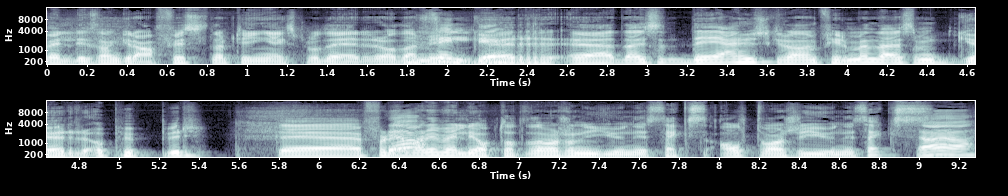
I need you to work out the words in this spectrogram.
veldig sånn grafisk når ting eksploderer, og det er mye Veldig. gørr. Eh, Det, liksom- det jeg husker fra den filmen, det er liksom gørr og pupper. Det, for det Ja. var de veldig opptatt av. Det var sånn unisex unisex. Alt var så unisex. Ja, ja.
